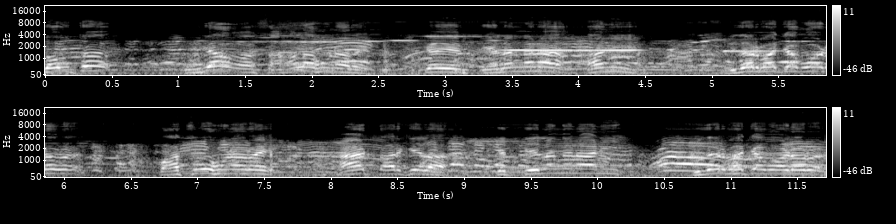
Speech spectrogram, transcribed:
चौथं उद्या सहाला होणार आहे. ते तेलंगणा आणि विदर्भाच्या बॉर्डरवर पाचवं होणार आहे. आठ तारखेला ते तेलंगणा आणि विदर्भाच्या बॉर्डरवर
